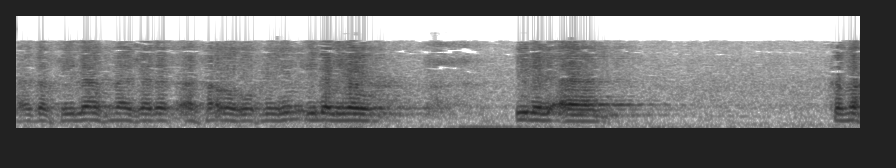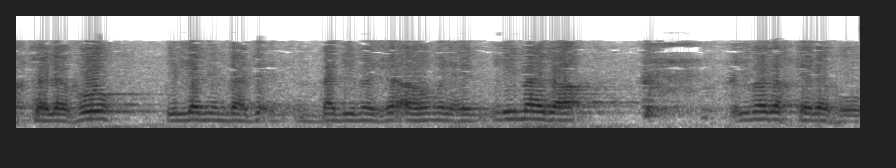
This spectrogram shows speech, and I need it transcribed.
هذا الخلاف ما زالت أثره فيهم إلى اليوم. إلى الآن فما اختلفوا إلا من بعد, بعد ما جاءهم العلم. لماذا؟ لماذا اختلفوا؟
